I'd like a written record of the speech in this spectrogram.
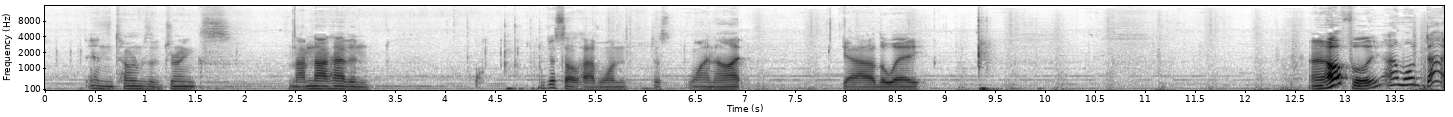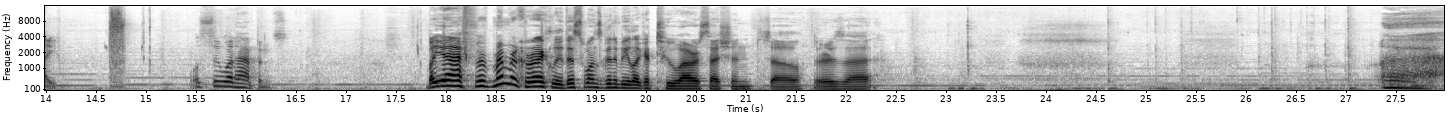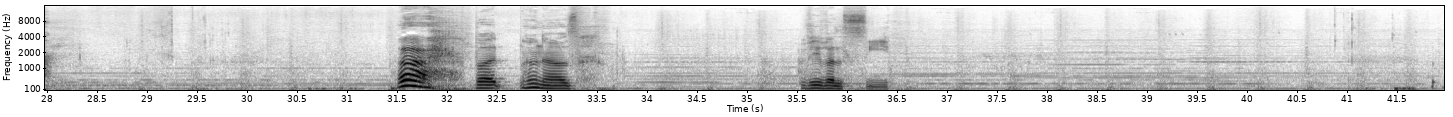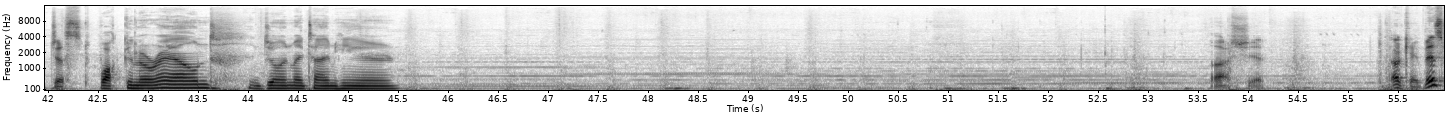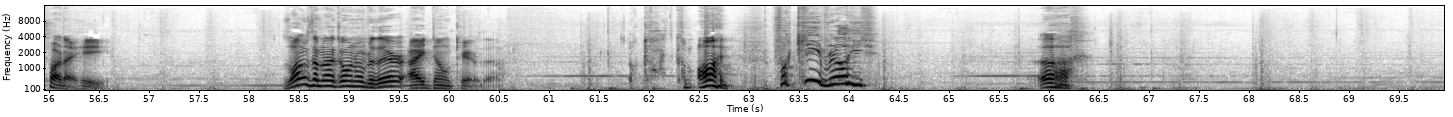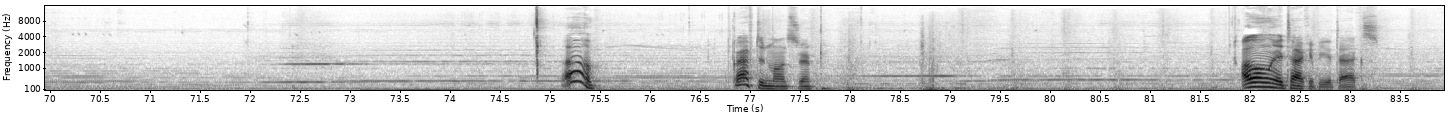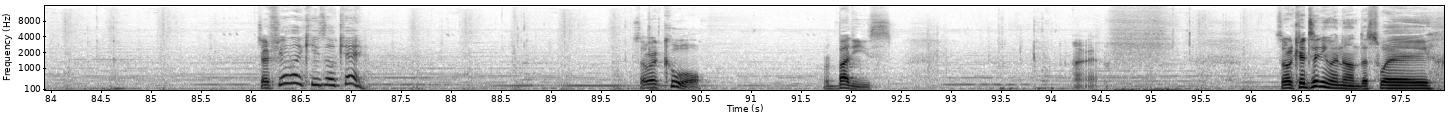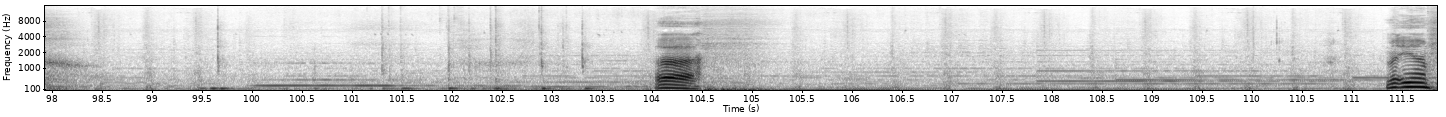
in terms of drinks. I'm not having. I guess I'll have one. Just why not? Get out of the way. And hopefully I won't die. We'll see what happens. But yeah, if I remember correctly, this one's gonna be like a two-hour session, so there is that. Will see. Just walking around, enjoying my time here. Oh shit. Okay, this part I hate. As long as I'm not going over there, I don't care though. Oh god, come on! Fucking really? Ugh. Oh. Grafton Monster. I'll only attack if he attacks. So I feel like he's okay. So we're cool. We're buddies. So we're continuing on this way. Uh But yeah.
